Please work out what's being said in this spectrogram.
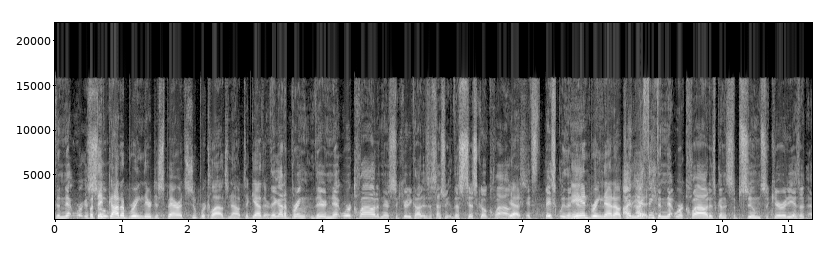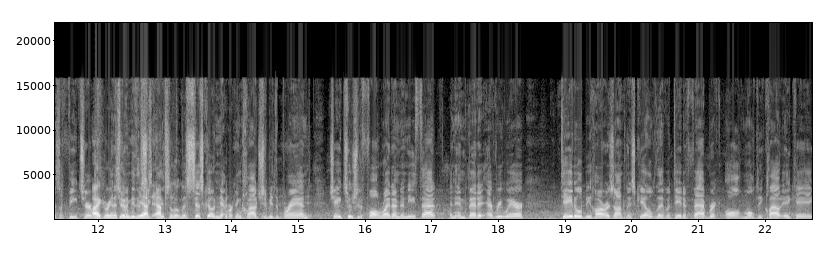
the network is But so they've got to bring their disparate super clouds now together. They got to bring their network cloud and their security cloud is essentially the Cisco cloud. Yes. It's basically the And bring that out to I, the I edge. think the network cloud is going to subsume security as a, as a feature. I agree and it's too. Going to be the yes, absolutely. The Cisco networking cloud should be the brand. Jeetu should fall right underneath that and embed it everywhere. Data will be horizontally scalable. They have a data fabric, all multi-cloud, AKA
